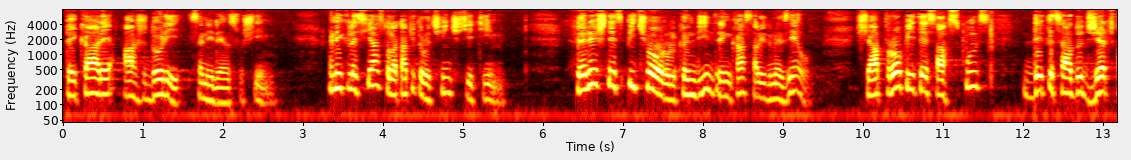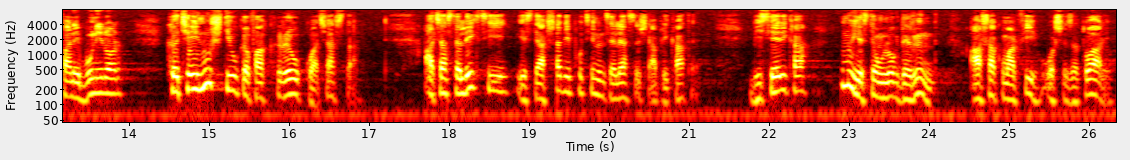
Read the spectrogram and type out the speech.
pe care aș dori să ni le însușim. În Eclesiastul, la capitolul 5, citim Ferește-ți piciorul când intri în casa lui Dumnezeu și apropie-te să asculți decât să aduci jertfa nebunilor, că cei nu știu că fac rău cu aceasta. Această lecție este așa de puțin înțeleasă și aplicată. Biserica nu este un loc de rând, așa cum ar fi o șezătoare,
